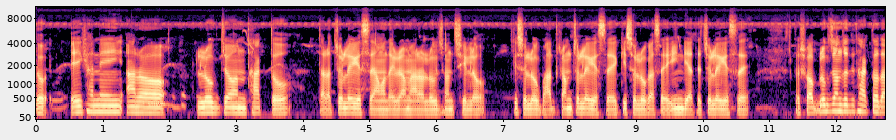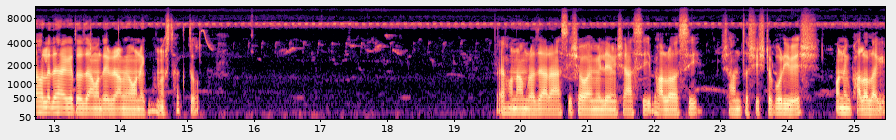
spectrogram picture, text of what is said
তো এইখানেই আরও লোকজন থাকতো তারা চলে গেছে আমাদের গ্রামে আরও লোকজন ছিল। কিছু লোক ভাতগ্রাম চলে গেছে কিছু লোক আছে ইন্ডিয়াতে চলে গেছে। তো সব লোকজন যদি থাকতো, তাহলে দেখা যেত যে আমাদের গ্রামে অনেক মানুষ থাকতো। এখন আমরা যারা আছি, সবাই মিলেমিশে আছি, ভালো আছি, শান্তশিষ্ট পরিবেশ, অনেক ভালো লাগে।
